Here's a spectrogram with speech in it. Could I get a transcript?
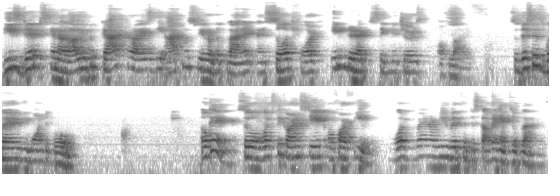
These dips can allow you to characterize the atmosphere of the planet and search for indirect signatures of life. So this is where we want to go. Okay, so what's the current state of our field? What, where are we with discovering exoplanets?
